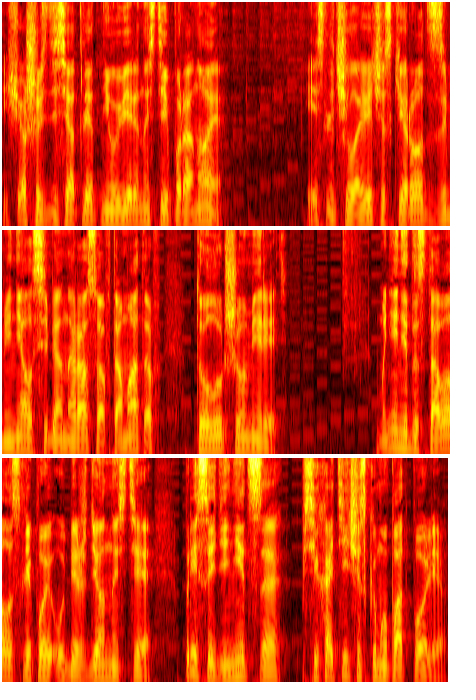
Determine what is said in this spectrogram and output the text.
Еще 60 лет неуверенности и паранойи? Если человеческий род заменял себя на расу автоматов, то лучше умереть. Мне не доставало слепой убежденности присоединиться к психотическому подполью,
